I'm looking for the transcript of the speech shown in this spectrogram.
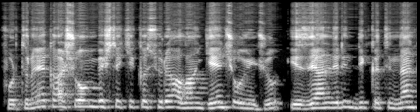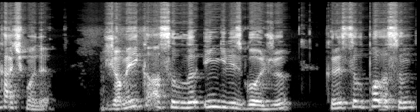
Fırtınaya karşı 15 dakika süre alan genç oyuncu izleyenlerin dikkatinden kaçmadı. Jamaika asıllı İngiliz golcü Crystal Palace'ın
